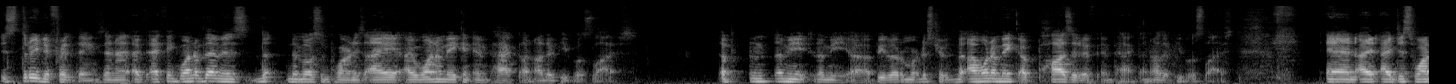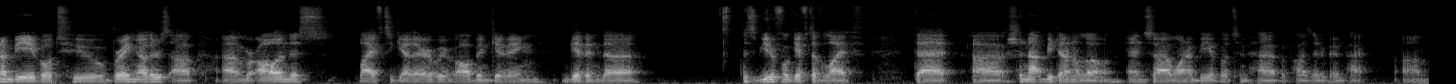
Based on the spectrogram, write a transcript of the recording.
is three different things, and I I think one of them is the, the most important is I I want to make an impact on other people's lives. Uh, let me let me uh, be a little more descriptive. But I want to make a positive impact on other people's lives, and I I just want to be able to bring others up. Um, we're all in this life together. We've all been giving given the this beautiful gift of life that uh, should not be done alone. And so I want to be able to have a positive impact um,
